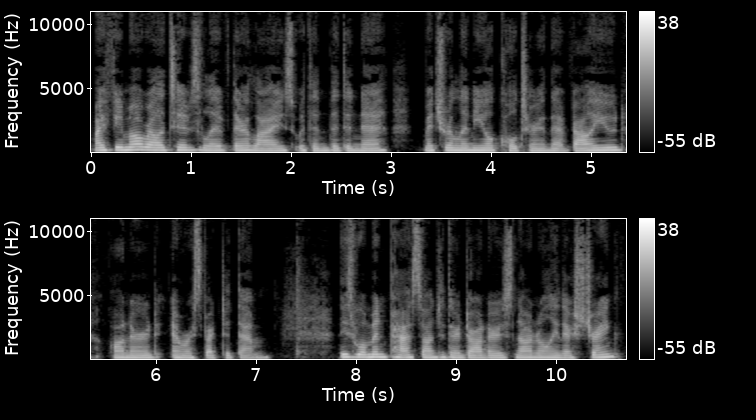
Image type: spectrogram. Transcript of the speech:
My female relatives lived their lives within the Diné matrilineal culture that valued, honored, and respected them. These women passed on to their daughters not only their strength,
